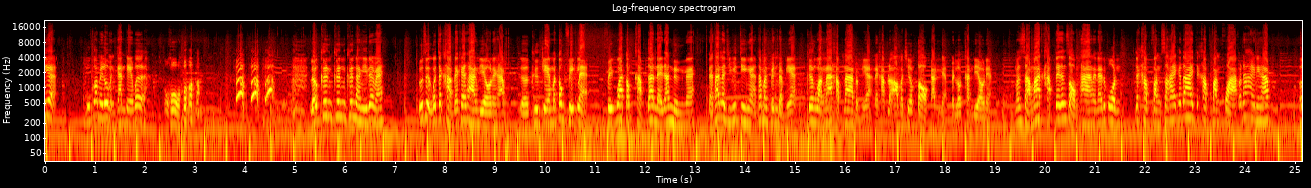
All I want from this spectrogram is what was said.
เนี่ยกูก็ไม่รู้เหมือนกันเทเวอร์โอ้โห แล้วขึ้นขึ้นขึ้นทางนี้ได้ไหม รู้สึกว่าจะขับได้แค่ทางเดียวนะครับ เออคือเกมมันต้องฟิกแหละ ฟิกว่าต้องขับด้านใดด้านหนึ่งนะ แต่ถ้าในชีวิตจริงอะ ถ้ามันเป็นแบบนี้เครื่องวางหน้าขับหน้าแบบนี้นะครับ แล้วเอามาเชื่อมต่อกันเนี่ย เป็นรถคันเดียวเนี่ย มันสามารถขับได้ทั้งสองทางเลยนะทุกคน จะขับฝั่งซ้ายก็ได้ จะขับฝั่งขวาก็ได้นะครับ เอ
